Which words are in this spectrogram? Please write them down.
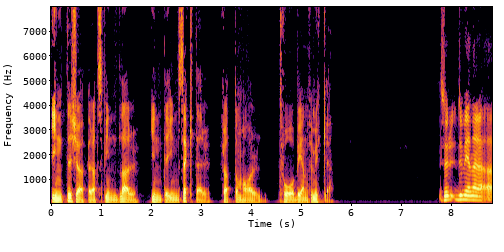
inte köper att spindlar inte är insekter för att de har två ben för mycket. Så du- du menar,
